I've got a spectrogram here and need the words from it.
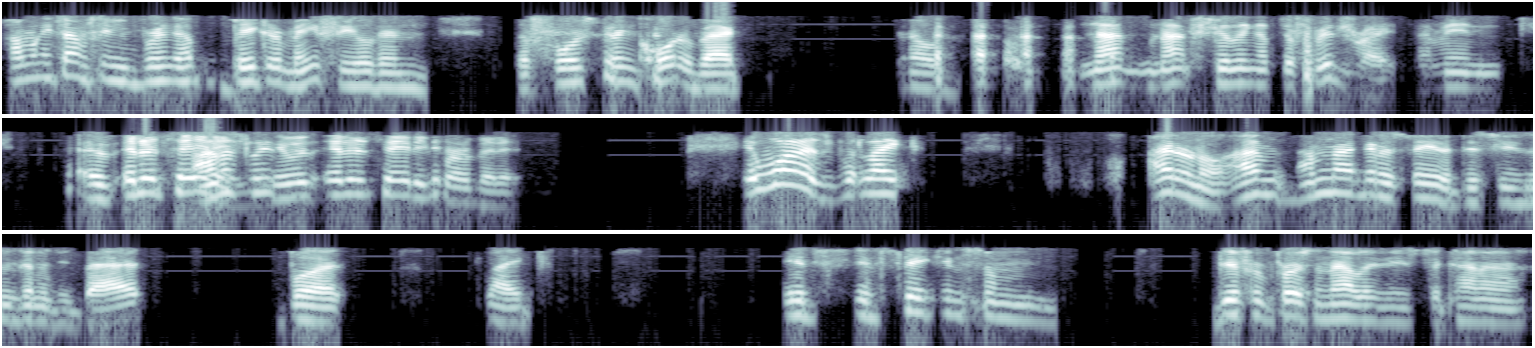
How many times can you bring up Baker Mayfield and the fourth string quarterback? You know, not not filling up the fridge right. I mean, it was entertaining. Honestly, it was entertaining for a minute. It was, but like, I don't know. I'm I'm not gonna say that this season's gonna be bad, but like, it's it's taking some different personalities to kind of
